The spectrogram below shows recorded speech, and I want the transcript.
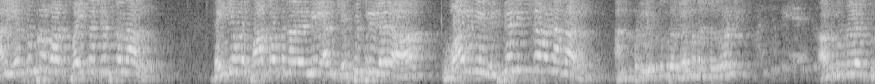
అని యేసుప్రభు వారు స్వయంగా చెప్తున్నారు. దయ్యంలో పాల్గొతున్నారండి అని చెప్పి ప్రియులేరా వారిని నిషేధించామని అన్నారు. అప్పుడు యేసుప్రభు ఏమన్నా చదవండి? అందుకు యేసు,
